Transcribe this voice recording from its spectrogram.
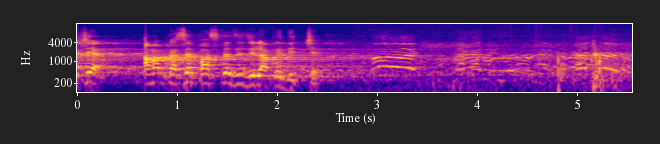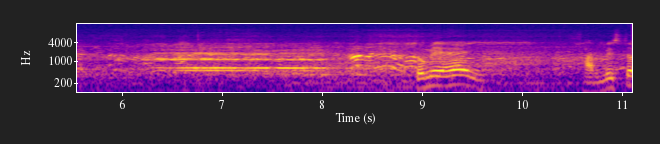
এসে আমার কাছে পাঁচ কেজি জিলাপি দিচ্ছে। তুমি এই সার্ভিস তো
